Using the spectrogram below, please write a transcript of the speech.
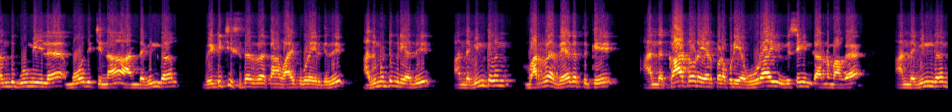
வந்து பூமியில மோதிச்சுன்னா அந்த விண்கலம் வெடிச்சு சிதறதுக்கான வாய்ப்பு கூட இருக்குது. அது மட்டும் கிடையாது அந்த விண்கலம் வர்ற வேகத்துக்கு அந்த காற்றோட ஏற்படக்கூடிய உராய்வு விசையின் காரணமாக அந்த விண்கலம்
